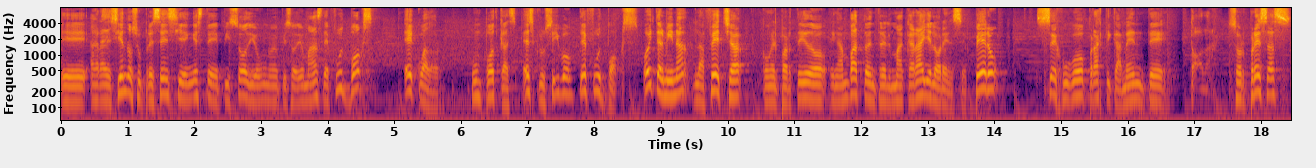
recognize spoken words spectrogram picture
eh, agradeciendo su presencia en este episodio, un nuevo episodio más de Footbox Ecuador, un podcast exclusivo de Footbox. Hoy termina la fecha con el partido en Ambato entre el Macará y el Orense, pero se jugó prácticamente toda. Sorpresas,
